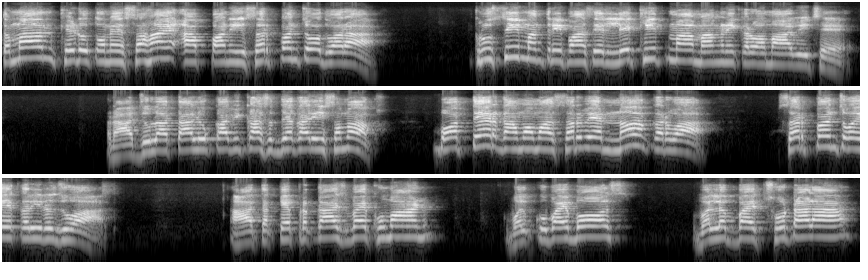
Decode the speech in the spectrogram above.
તમામ ખેડૂતોને સહાય આપવાની સરપંચો દ્વારા કૃષિ મંત્રી પાસે લેખિતમાં માંગણી કરવામાં આવી છે. રાજુલા તાલુકા વિકાસ અધિકારી સમક્ષ બોતેર ગામોમાં સર્વે ન કરવા સરપંચોએ કરી રજૂઆત. આ તકે પ્રકાશભાઈ ખુમાણ વલ્કુભાઈ બોસ, વલ્લભભાઈ છોટાળા,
